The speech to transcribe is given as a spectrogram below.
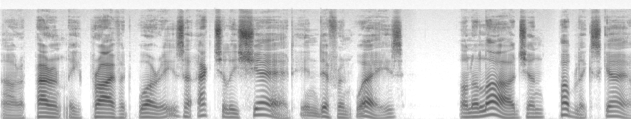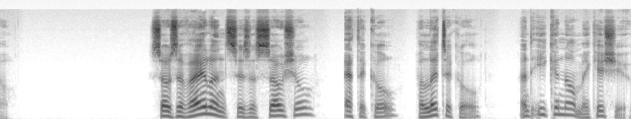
Our apparently private worries are actually shared in different ways on a large and public scale. So surveillance is a social, ethical, political, and economic issue,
